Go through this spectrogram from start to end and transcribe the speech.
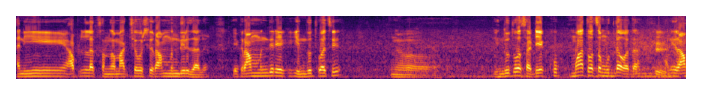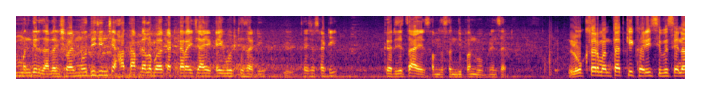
आणि आपल्याला समजा मागच्या वर्षी राम मंदिर झालं. एक राम मंदिर एक हिंदुत्वाचे अं, हिंदुत्वासाठी एक खूप महत्त्वाचा मुद्दा होता. आणि राम मंदिर झालं शिवाय मोदीजींचे हात आपल्याला बळकट करायचे आहे काही गोष्टीसाठी. त्याच्यासाठी गरजेचं आहे समजा संदीपान भुमरेंसाठी लोक तर म्हणतात की खरी शिवसेना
